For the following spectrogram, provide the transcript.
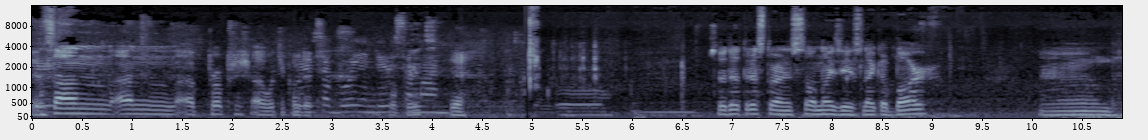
it's an unappropriate. Uh, what you call There's it? a boy and there's a man. Yeah. So that restaurant is so noisy. It's like a bar, and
